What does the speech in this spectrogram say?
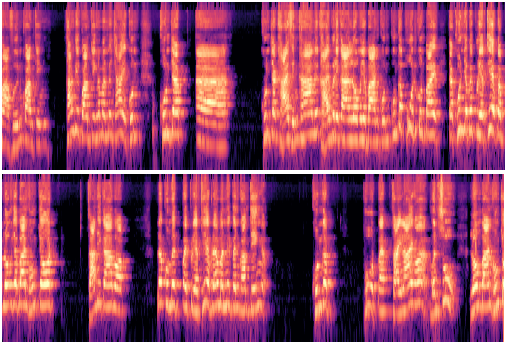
ฝ่าฝืนความจริง ทั้งที่ความจริงแล้วมันไม่ใช่ คุณคุณจะอ่า คุณจะขายสินค้าหรือขายบริการโรงพยาบาลคุณ คุณก็พูดคุณไป แต่คุณอย่าไปเปรียบเทียบกับโรงพยาบาลของโจทย์สารดีกาบอก แล้วคุณไปไปเปรียบเทียบแล้วมันไม่เป็นความจริงอะคุณก็พูดแบบใส่ร้ายเขาเหมือนสู้โรงพยาบาลของโจ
